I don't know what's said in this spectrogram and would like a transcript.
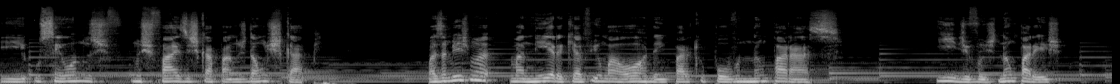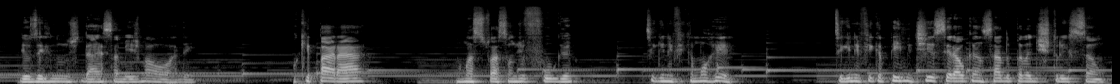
e o Senhor nos, nos faz escapar, nos dá um escape. Mas da mesma maneira que havia uma ordem para que o povo não parasse, ide-vos, não pareis, Deus ele nos dá essa mesma ordem. Porque parar numa situação de fuga significa morrer. Significa permitir ser alcançado pela destruição.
